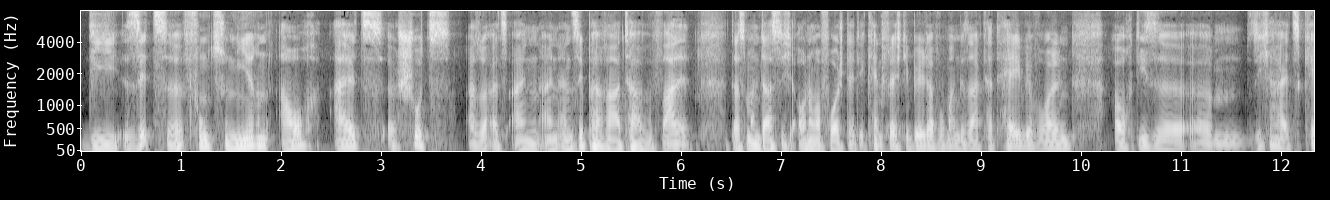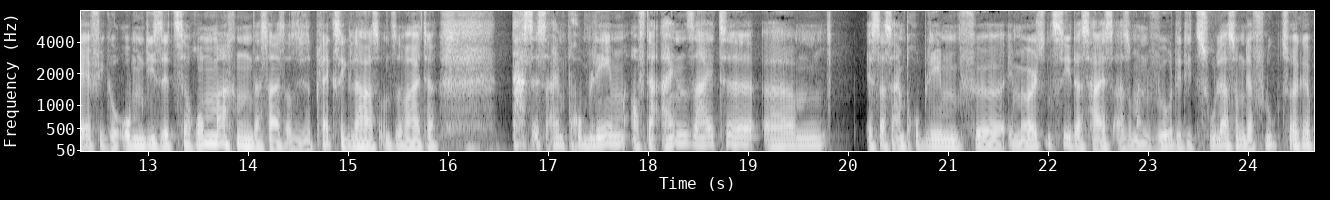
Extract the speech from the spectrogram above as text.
die Sitze funktionieren auch als äh, Schutz, also als ein, ein, ein separater Wall, dass man das sich auch nochmal vorstellt. Ihr kennt vielleicht die Bilder, wo man gesagt hat, hey, wir wollen auch diese ähm, Sicherheitskäfige um die Sitze rummachen, das heißt also diese Plexiglas und so weiter. Das ist ein Problem auf der einen Seite, ähm, ist das ein Problem für Emergency. Das heißt also, man würde die Zulassung der Flugzeuge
